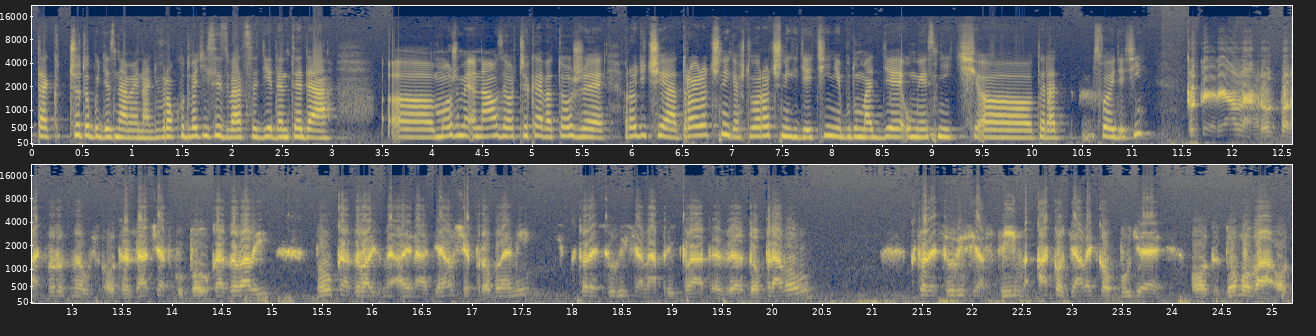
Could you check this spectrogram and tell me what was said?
tak čo to bude znamenať? V roku 2021 teda Uh, môžeme naozaj očakávať to, že rodičia trojročných a štvoročných detí nebudú mať kde umiestniť uh, teda svoje deti? Toto je reálna hrozba, na ktorú sme už od začiatku poukazovali. Poukazovali sme aj na ďalšie problémy, ktoré súvisia napríklad s dopravou, ktoré súvisia s tým, ako ďaleko bude od domova, od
